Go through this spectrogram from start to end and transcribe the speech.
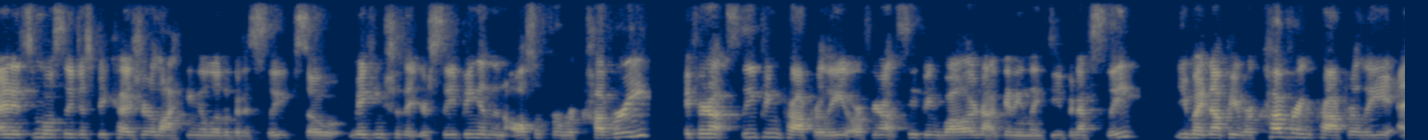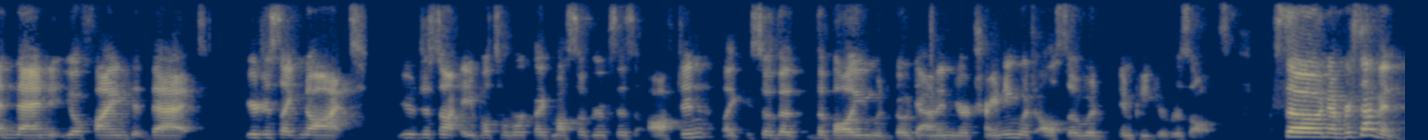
and it's mostly just because you're lacking a little bit of sleep so making sure that you're sleeping and then also for recovery if you're not sleeping properly or if you're not sleeping well or not getting like deep enough sleep you might not be recovering properly and then you'll find that you're just like not you're just not able to work like muscle groups as often like so the the volume would go down in your training which also would impede your results. So number seven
